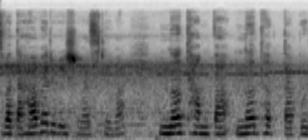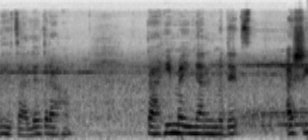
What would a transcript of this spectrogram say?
स्वतःवर विश्वास ठेवा. न थांबता न थकता पुढे चालत राहा. काही महिन्यांमध्येच अशी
